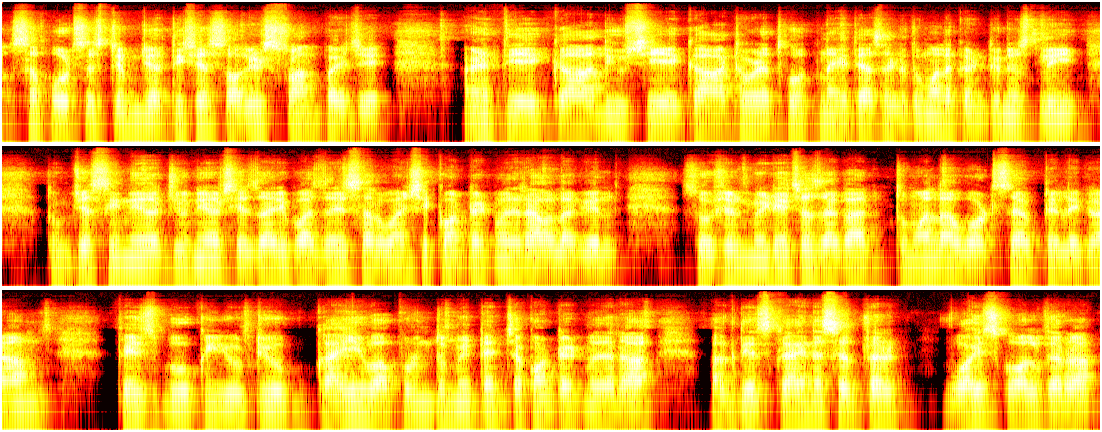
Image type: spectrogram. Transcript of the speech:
सपोर्ट सिस्टम जी अतिशय सॉलिड स्ट्रॉंग पाहिजे. आणि ती एका दिवशी एका आठवड्यात होत नाही. त्यासाठी तुम्हाला कंटिन्युअसली तुमच्या सिनियर ज्युनियर शेजारी पाजारी सर्वांशी कॉन्टॅक्टमध्ये राहावं लागेल. सोशल मीडियाच्या जगात तुम्हाला व्हॉट्सअप टेलिग्राम फेसबुक युट्यूब काही वापरून तुम्ही त्यांच्या कॉन्टॅक्टमध्ये राहा. अगदीच काही नसेल तर व्हॉइस कॉल करा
